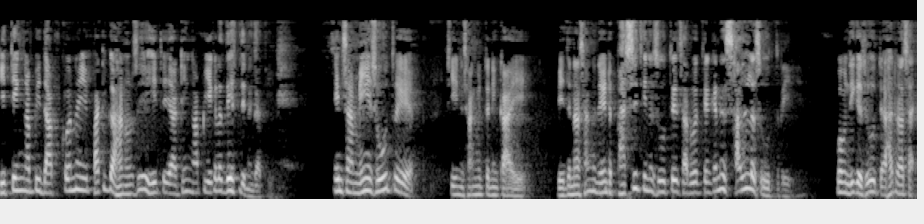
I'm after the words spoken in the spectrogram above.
හිතෙන් අපි දක්වන මේ පටිඝානසයේ හිත යටින් අපි ඒකට දෙස් දෙන ගතිය. ඒ නිසා මේ සූත්‍රය චීන සංයුත්ත නිකායේ වේදනා සංගදේට පස්සේ තියෙන සූත්‍රයේ සරුවත්යන් කියන්නේ සල්ල සූත්‍රය. කොහොමද දිග සූත්‍රය හරි රසයි.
